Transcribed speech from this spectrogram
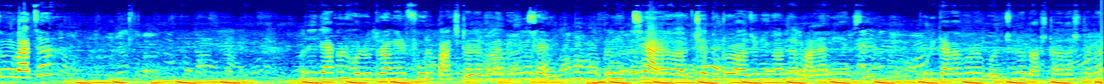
তুমি বাচ্চা ওদিকে এখন হলুদ রঙের ফুল পাঁচ টাকা করে দিচ্ছে। তো নিচ্ছে আর হচ্ছে দুটো রজনীগন্ধার মালা নিয়েছি। কুড়ি টাকা করে বলছিল, দশ টাকা দশ টাকা।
